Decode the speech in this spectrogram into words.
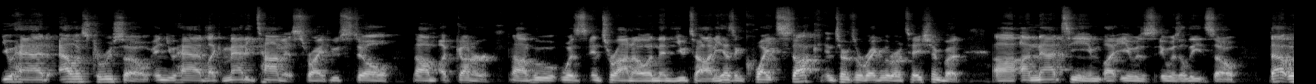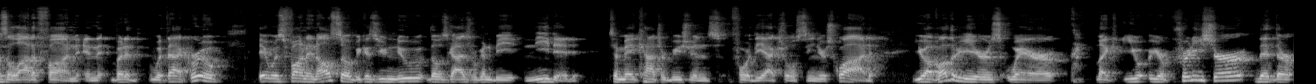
you had Alex Caruso and you had like Maddie Thomas right, who's still um, a gunner um, who was in Toronto and then Utah, and he hasn't quite stuck in terms of regular rotation, but uh, on that team, like it was it was elite. So that was a lot of fun. And but it, with that group, it was fun, and also because you knew those guys were going to be needed to make contributions for the actual senior squad. You have other years where, like, you, you're pretty sure that there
